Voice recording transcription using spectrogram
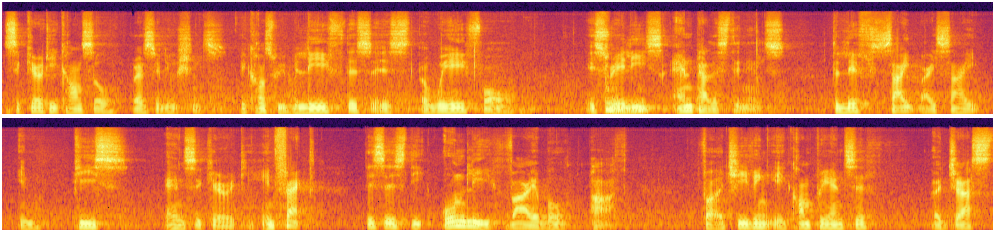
Security Council resolutions because we believe this is a way for Israelis and Palestinians to live side by side in peace and security. In fact, this is the only viable path for achieving a comprehensive, a just,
